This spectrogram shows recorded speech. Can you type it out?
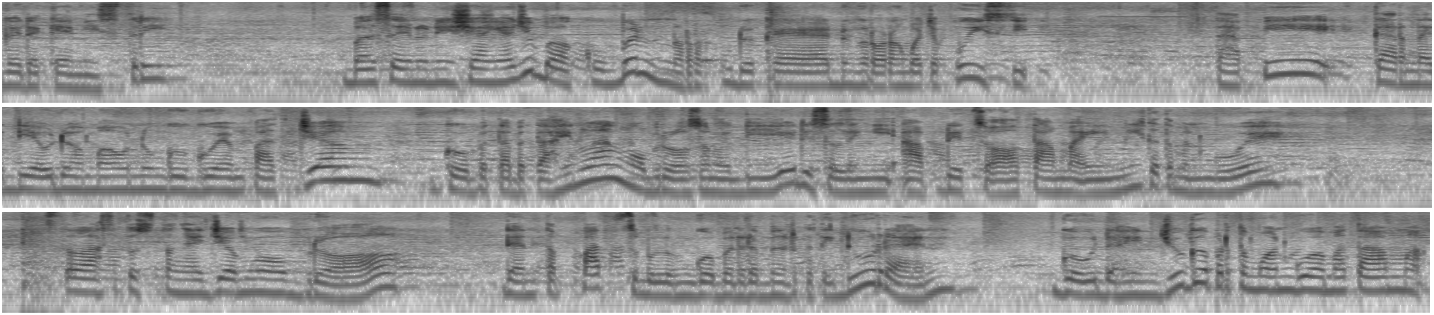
nggak ada chemistry. Bahasa Indonesianya aja baku bener, udah kayak denger orang baca puisi. Tapi karena dia udah mau nunggu gue 4 jam, gue betah-betahin lah ngobrol sama dia diselingi update soal Tama ini ke temen gue. Setelah satu setengah jam ngobrol, dan tepat sebelum gue bener-bener ketiduran, gue udahin juga pertemuan gue sama Tama.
